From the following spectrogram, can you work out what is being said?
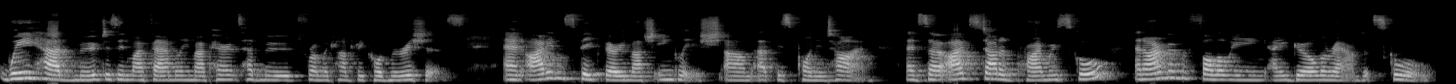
we had moved, as in my family, my parents had moved from a country called Mauritius. And I didn't speak very much English um, at this point in time. And so I'd started primary school and I remember following a girl around at school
